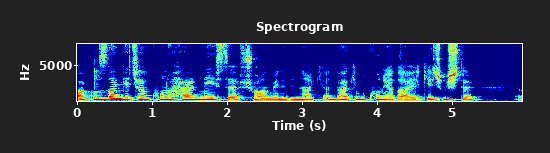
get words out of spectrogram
aklınızdan geçen konu her neyse şu an beni dinlerken belki bu konuya dair geçmişte e,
